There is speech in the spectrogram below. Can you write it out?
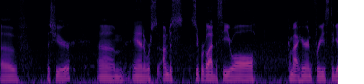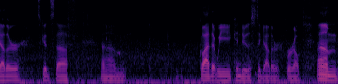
of this year, um, and we're I'm just super glad to see you all come out here and freeze together. It's good stuff. Um, glad that we can do this together for real. Um,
